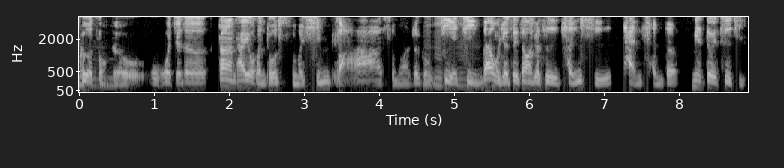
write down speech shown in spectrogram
各种的，我、嗯、我觉得当然他有很多什么心法啊，什么这种捷径。嗯嗯，但我觉得最重要就是诚实、坦诚的面对自己，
